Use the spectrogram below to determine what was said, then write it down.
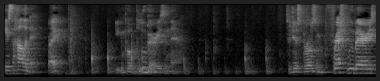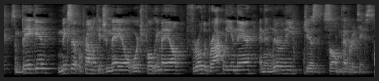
It's the holiday, right? You can put blueberries in there. So just throw some fresh blueberries, some bacon, mix up with Primal Kitchen mayo or Chipotle mayo, throw the broccoli in there, and then literally just salt and pepper to taste.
